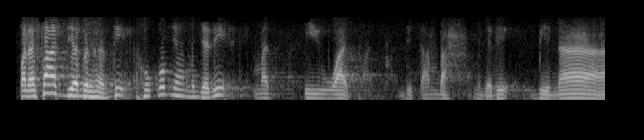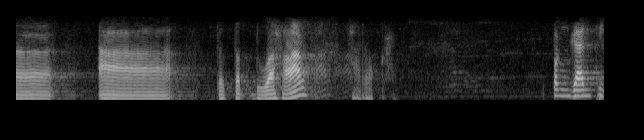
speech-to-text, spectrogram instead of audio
Pada saat dia berhenti, hukumnya menjadi mad iwad ditambah menjadi bina a tetap dua har harokat. Pengganti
